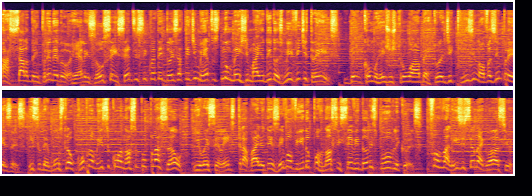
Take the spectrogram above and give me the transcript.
a Sala do Empreendedor realizou 652 atendimentos no mês de maio de 2023, bem como registrou a abertura de 15 novas empresas. Isso demonstra o compromisso com a nossa população e o excelente trabalho desenvolvido por nossos servidores públicos. Formalize seu negócio negócio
